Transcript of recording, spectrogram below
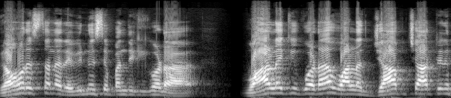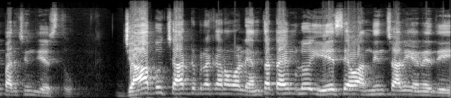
వ్యవహరిస్తున్న రెవెన్యూ సిబ్బందికి కూడా వాళ్ళకి కూడా వాళ్ళ జాబ్ చార్ట్ని పరిచయం చేస్తూ జాబ్ చార్ట్ ప్రకారం వాళ్ళు ఎంత టైంలో ఏ సేవ అందించాలి అనేది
